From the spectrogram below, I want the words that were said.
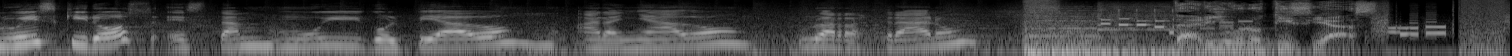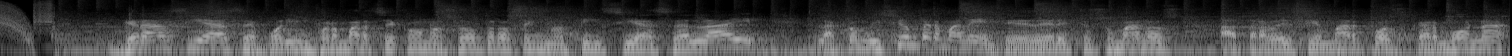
Luis Quiroz está muy golpeado, arañado, lo arrastraron. Darío Noticias. Gracias por informarse con nosotros en Noticias Live. La Comisión Permanente de Derechos Humanos, a través de Marcos Carmona,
